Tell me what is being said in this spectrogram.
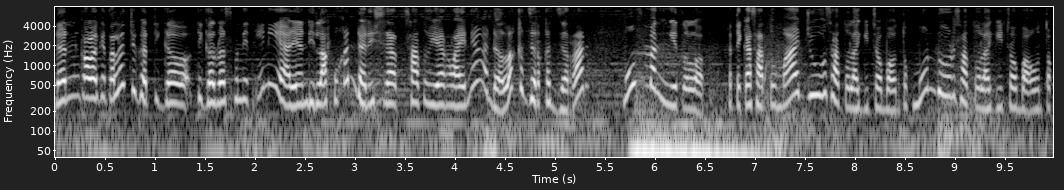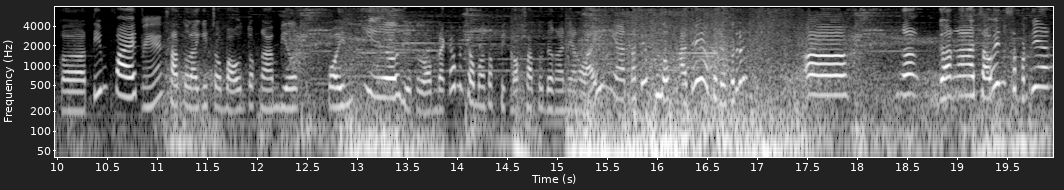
Dan kalau kita lihat juga tiga- 13 menit ini ya yang dilakukan dari sat- satu yang lainnya adalah kejar-kejaran movement gitu loh. Ketika satu maju, satu lagi coba untuk mundur, satu lagi coba untuk ke team fight, Eh? satu lagi coba untuk ngambil point kill gitu loh. Mereka mencoba untuk pick off satu dengan yang lainnya, tapi belum ada yang bener-bener eh, nggak nggak ngacauin seperti yang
